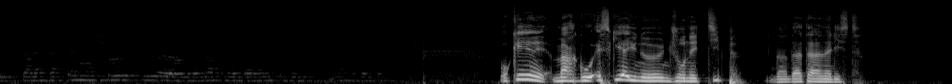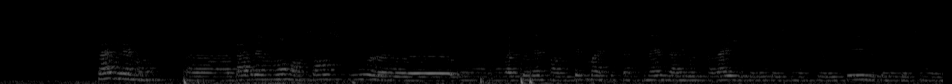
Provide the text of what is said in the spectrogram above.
et qui permet de faire tellement de choses qu'aujourd'hui, en tant analyst, on peut difficilement s'en passer. Ok, Margot, est-ce qu'il y a une journée type d'un data analyst Pas vraiment. Euh, pas vraiment dans le sens où euh, on, on va connaître, enfin je sais que moi à titre personnel, j'arrive au travail, je connais quelles sont mes priorités, je connais quels sont mes,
